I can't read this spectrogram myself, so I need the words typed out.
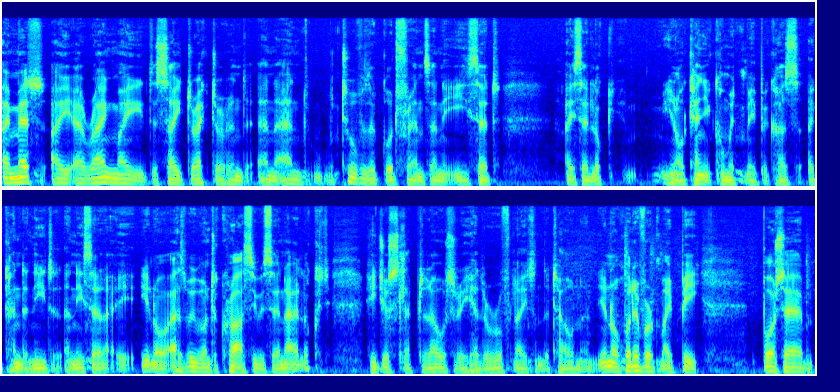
I met I, I rang my the site director and, and and two of his good friends and he said I said, look, you know, can you come with me because I kind of need it. And he said, I, you know, as we went across, he was saying, ah, look, he just slept it out or he had a rough night in the town and, you know, whatever it might be. But um,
